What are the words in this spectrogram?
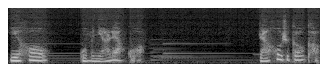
以后我们娘俩过。”然后是高考，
